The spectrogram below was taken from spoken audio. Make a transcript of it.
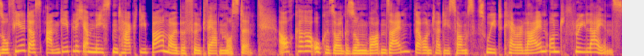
So viel, dass angeblich am nächsten Tag die Bar neu befüllt werden musste. Auch Karaoke soll gesungen worden sein, darunter die Songs Sweet Caroline und Three Lions.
